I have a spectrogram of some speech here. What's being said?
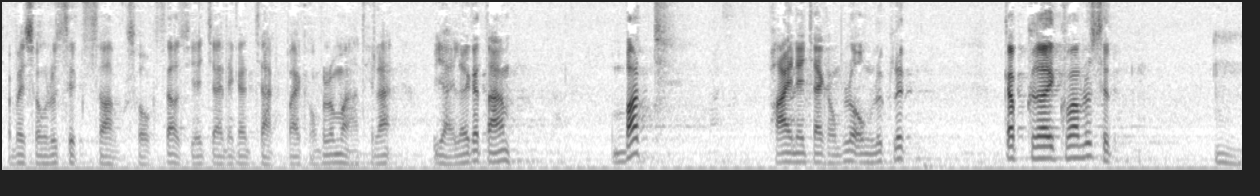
จะไปทรงรู้สึกโศกโศกเศร้าเสียใจในการจากไปของพระมหาเถระผู้ใหญ่เลยก็ตาม บัตภายในใจของพระองค์ลึกๆ กับเคยความรู้สึก อืม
